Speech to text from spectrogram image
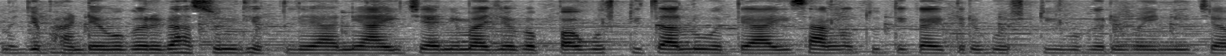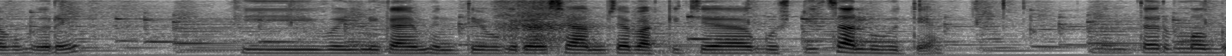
म्हणजे भांडे वगैरे घासून घेतले आणि आईची आणि माझ्या गप्पा गोष्टी चालू होत्या. आई सांगत होती काहीतरी गोष्टी वगैरे वहिनीच्या वगैरे की वहिनी काय म्हणते वगैरे अशा आमच्या बाकीच्या गोष्टी चालू होत्या. नंतर मग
